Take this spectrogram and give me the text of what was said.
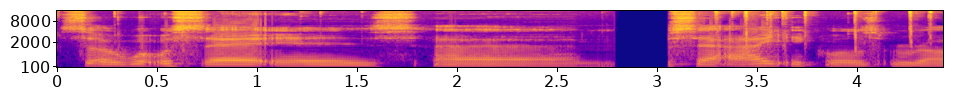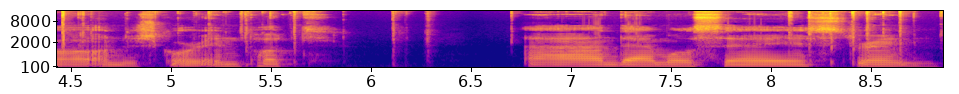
So what we'll say is um, say i equals raw underscore input, and then we'll say string.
